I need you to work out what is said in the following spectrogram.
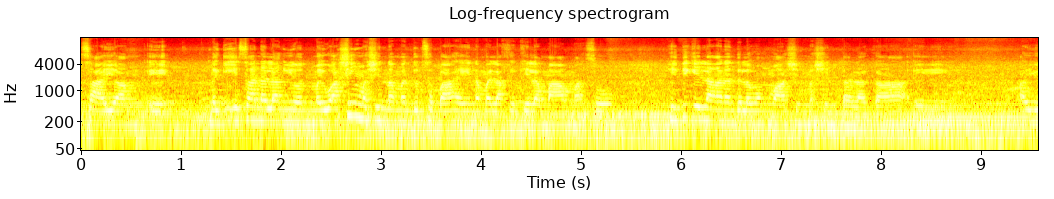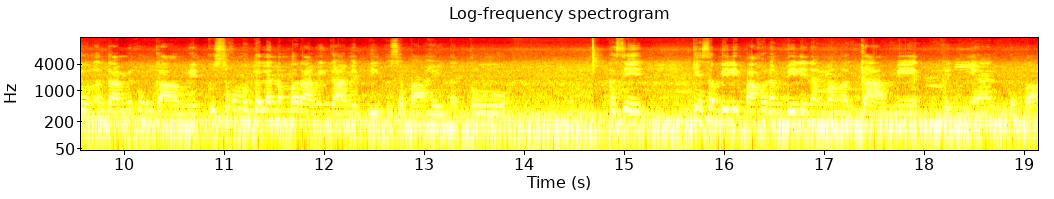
Sayang, eh, nag-iisa na lang yun. May washing machine naman dun sa bahay na malaki kila mama. So, hindi kailangan ng dalawang washing machine talaga. Eh, ayun, ang dami kong gamit. Gusto kong magdala ng maraming gamit dito sa bahay na to. Kasi, kesa bili pa ako ng bili ng mga gamit. Ganyan, diba?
